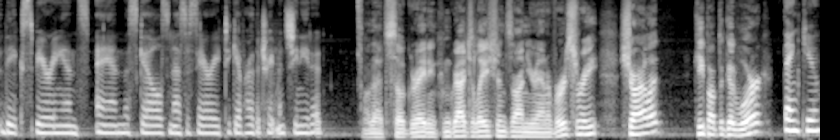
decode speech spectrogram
the experience and the skills necessary to give her the treatment she needed. Well, that's so great. And congratulations on your anniversary, Charlotte. Keep up the good work. Thank you.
